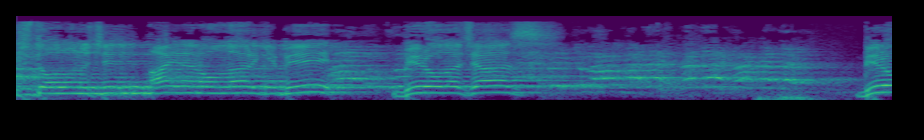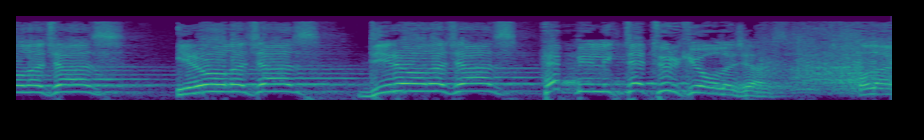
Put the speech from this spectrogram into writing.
İşte onun için aynen onlar gibi bir olacağız. Bir olacağız, iri olacağız, diri olacağız, hep birlikte Türkiye olacağız. Olay.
